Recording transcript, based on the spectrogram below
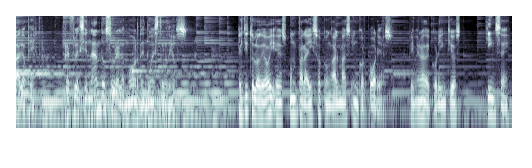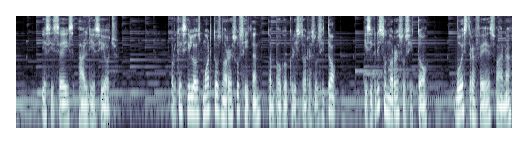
Agape, reflexionando sobre el amor de nuestro Dios. El título de hoy es Un paraíso con almas incorpóreas. Primera de Corintios 15, 16 al 18. Porque si los muertos no resucitan, tampoco Cristo resucitó. Y si Cristo no resucitó, vuestra fe es vana,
